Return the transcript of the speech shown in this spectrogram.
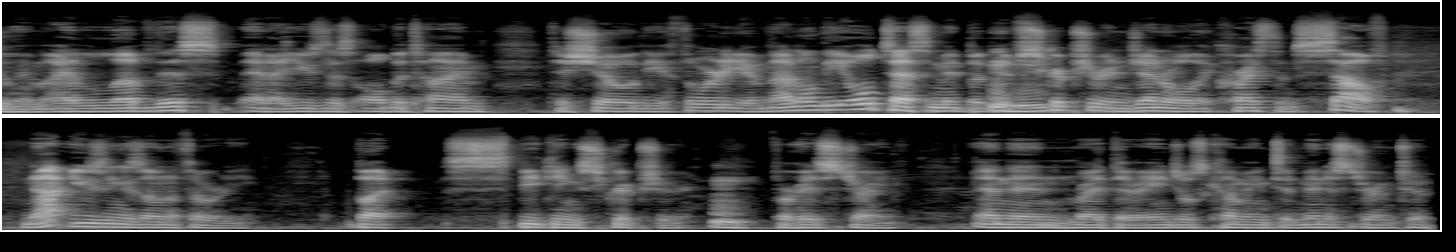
to him. I love this, and I use this all the time to show the authority of not only the Old Testament, but of mm-hmm. Scripture in general, that Christ himself, not using his own authority, but speaking Scripture mm. for his strength. And then right there, angels coming to minister him to him.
